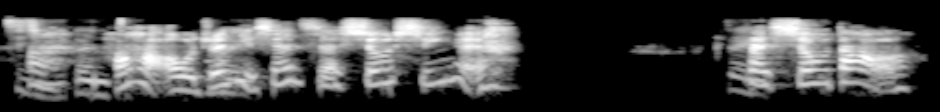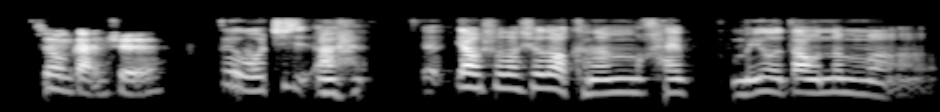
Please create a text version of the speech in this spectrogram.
自己一个人。好好，我觉得你现在是在修心哎，在修道这种感觉。对我自己啊，要说到修道，可能还没有到那么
